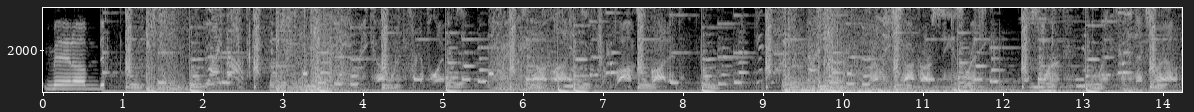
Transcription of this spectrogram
Man, I'm dead. Recon spotted. Friendly Shock RC is ready. Nice work. Be ready for the next round.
